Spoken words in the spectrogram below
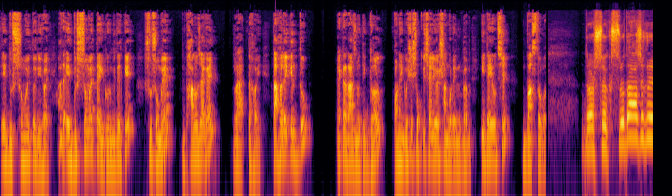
এই দুঃসময় তৈরি হয়। আর এই দুঃসময় ত্যাগী কর্মীদেরকে সুসময়ে ভালো জায়গায় রাখতে হয়। তাহলে কিন্তু একটা রাজনৈতিক দল অনেক বেশি শক্তিশালী হয় সাংগঠনিকভাবে। এটাই হচ্ছে বাস্তবতা। দর্শক, শ্রোতা, আশা করি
